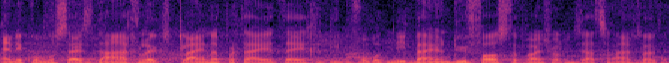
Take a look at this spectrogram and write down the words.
En ik kom nog steeds dagelijks kleine partijen tegen die bijvoorbeeld niet bij een DUFAS, de brancheorganisatie, zijn aangesloten.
